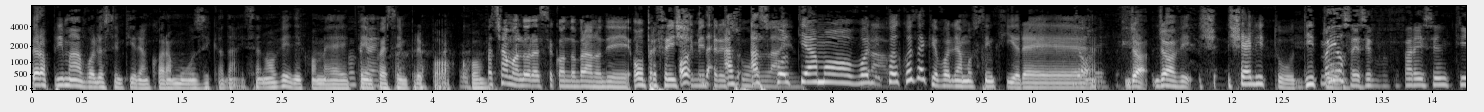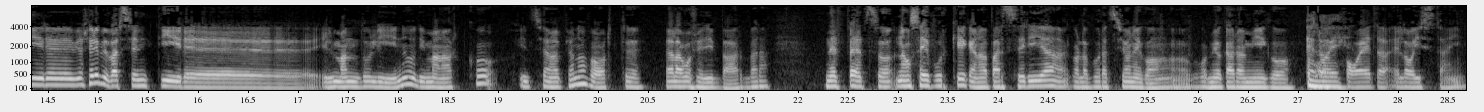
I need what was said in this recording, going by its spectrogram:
Però prima voglio sentire ancora musica, dai, se no vedi com'è il Ok. tempo è sempre poco. Facciamo allora il secondo brano di... o preferisci Oh, mettere su as- online? ascoltiamo, vogli- Brava. co- cos'è che vogliamo sentire? Gio- Giovi, sc- scegli tu, di tu. Ma io se, se farei sentire, mi piacerebbe far sentire il mandolino di Marco insieme al pianoforte e alla voce di Barbara nel pezzo Non sei purché che è una parceria, collaborazione con, con il mio caro amico Eloy. poeta Eloy Stein.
